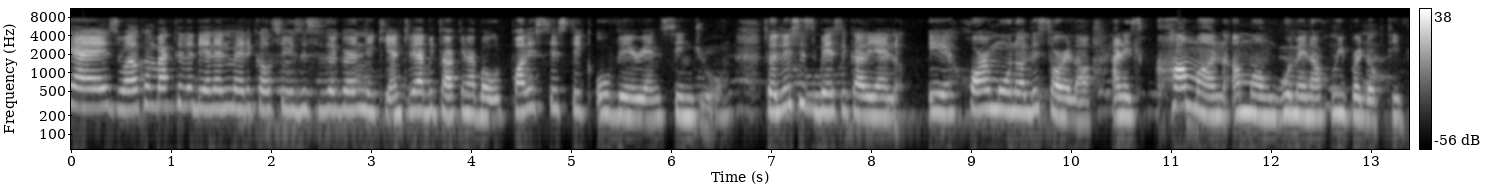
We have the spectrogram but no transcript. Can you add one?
guys, welcome back to the D&N Medical Series. This is your girl Nikki and today I'll be talking about polycystic ovarian syndrome. So this is basically an a hormonal disorder and it's common among women of reproductive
